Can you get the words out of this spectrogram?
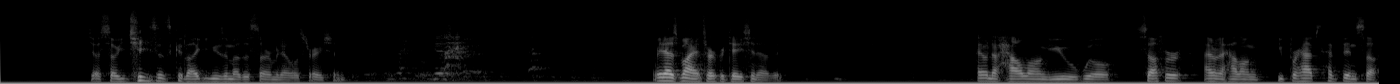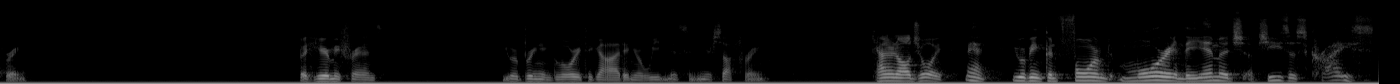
just so Jesus could like use him as a sermon illustration. I mean, that's my interpretation of it. I don't know how long you will suffer. I don't know how long you perhaps have been suffering. But hear me, friends you are bringing glory to God in your weakness and in your suffering. Count it all joy. Man, you are being conformed more in the image of Jesus Christ.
